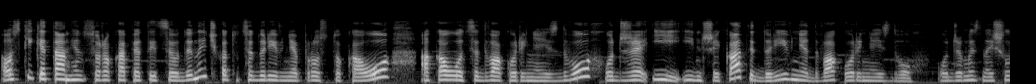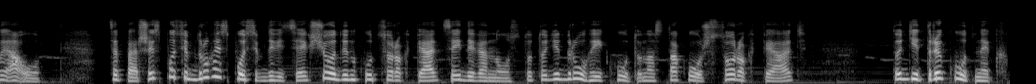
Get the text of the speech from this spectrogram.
А оскільки тангенс 45 це одиничка, то це дорівнює просто КО, а КО це 2 коріння із 2, отже, і інший катет дорівнює 2 коріння із 2. Отже, ми знайшли АО. Це перший спосіб. Другий спосіб, дивіться, якщо один кут 45, цей 90, тоді другий кут у нас також 45. Тоді трикутник,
